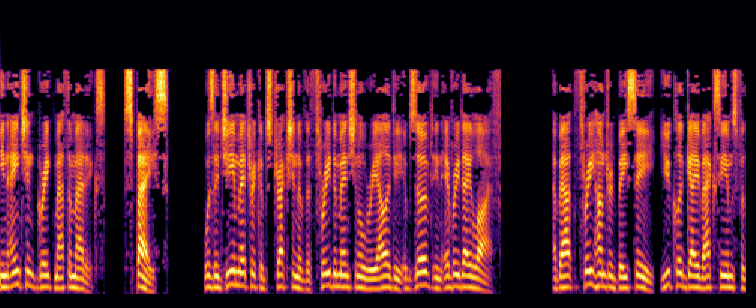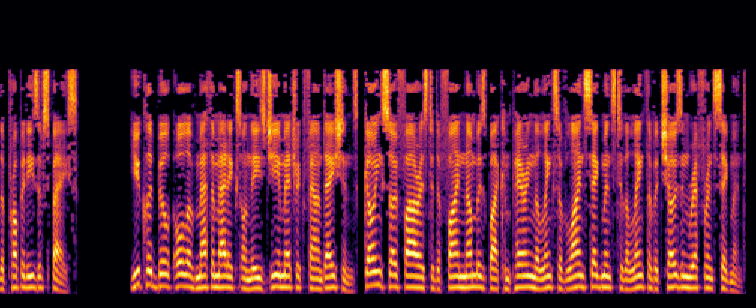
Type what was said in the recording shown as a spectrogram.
In ancient Greek mathematics, Space was a geometric abstraction of the three-dimensional reality observed in everyday life. About 300 BC, Euclid gave axioms for the properties of space. Euclid built all of mathematics on these geometric foundations, going so far as to define numbers by comparing the lengths of line segments to the length of a chosen reference segment.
